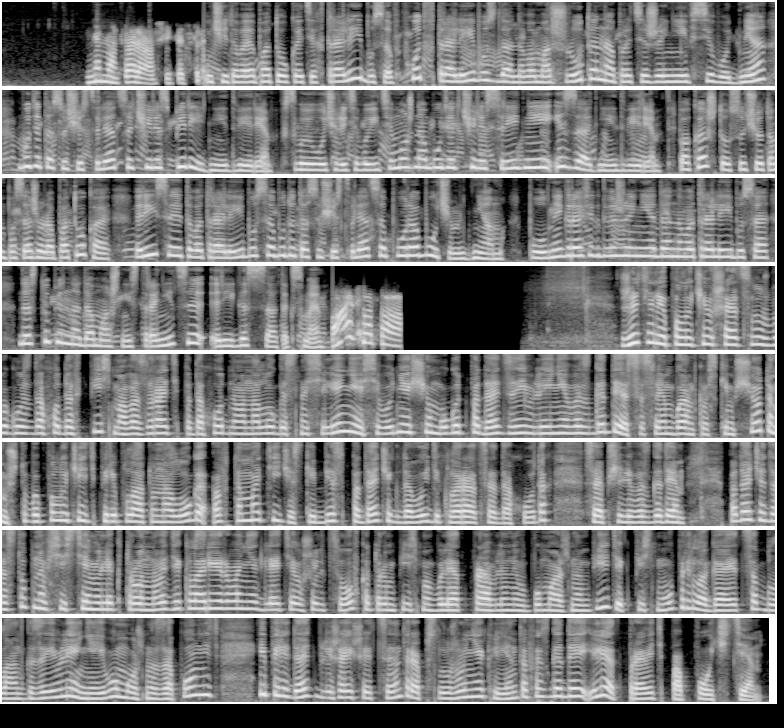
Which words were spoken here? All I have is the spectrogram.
Учитывая поток этих троллейбусов, вход в троллейбус данного маршрута на протяжении всего дня будет осуществляться через передние двери. В свою очередь выйти можно будет через средние и задние двери. Пока что, с учетом пассажиропотока, рейсы этого троллейбуса будут осуществляться по рабочим дням. Полный график движения данного троллейбуса доступен на домашней странице Rīgas satiksme. Жители, получившие от службы госдоходов письма о возврате подоходного налога с населения, сегодня еще могут подать заявление в СГД со своим банковским счетом, чтобы получить переплату налога автоматически, без подачи годовой декларации о доходах, сообщили в СГД. Подача доступна в системе электронного декларирования для тех жильцов, которым письма были отправлены в бумажном виде. К письму прилагается бланк заявления. Его можно заполнить и передать в ближайший центр обслуживания клиентов клиентов СГД или отправить по почте.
